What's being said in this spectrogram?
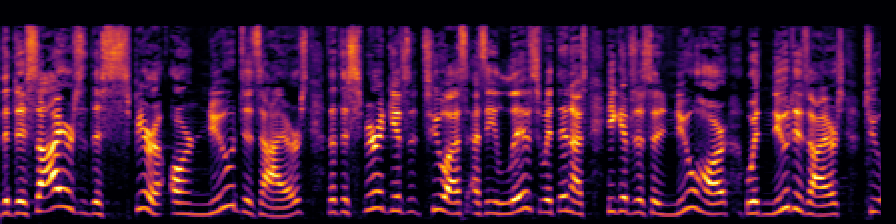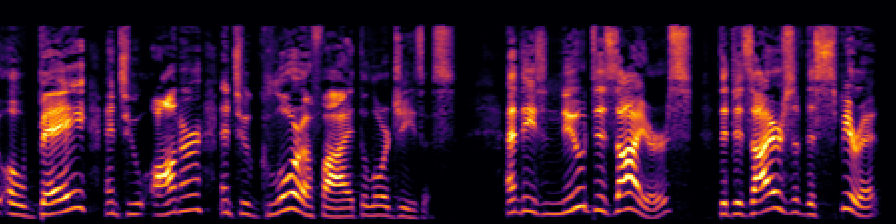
The desires of the Spirit are new desires that the Spirit gives it to us as He lives within us. He gives us a new heart with new desires to obey and to honor and to glorify the Lord Jesus. And these new desires, the desires of the Spirit,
